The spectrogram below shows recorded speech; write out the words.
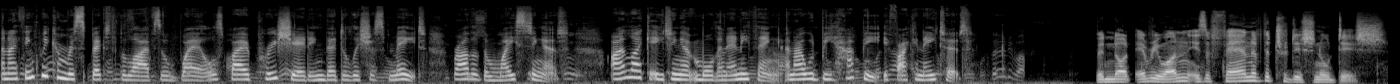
and I think we can respect the lives of whales by appreciating their delicious meat rather than wasting it. I like eating it more than anything, and I would be happy if I can eat it. But not everyone is a fan of the traditional dish.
